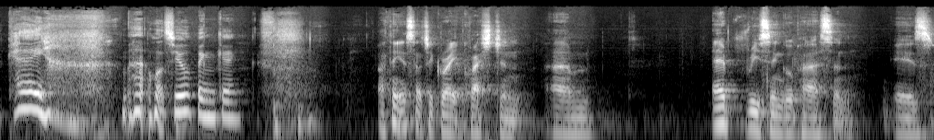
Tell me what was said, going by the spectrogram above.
Okay, Matt, what's your thinking? I think it's such a great question. Um, every single person is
